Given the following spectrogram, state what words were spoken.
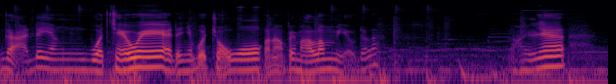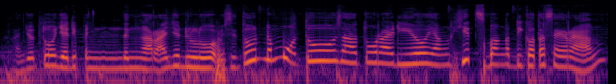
nggak ada yang buat cewek adanya buat cowok karena sampai malam ya udahlah. Akhirnya lanjut tuh jadi pendengar aja dulu. Habis itu nemu tuh satu radio yang hits banget di kota Serang.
